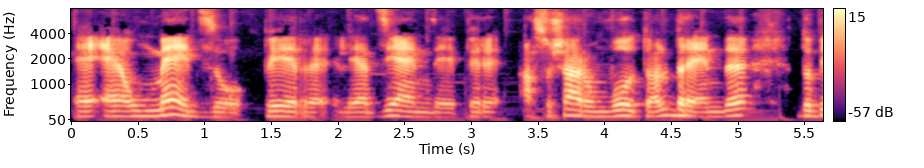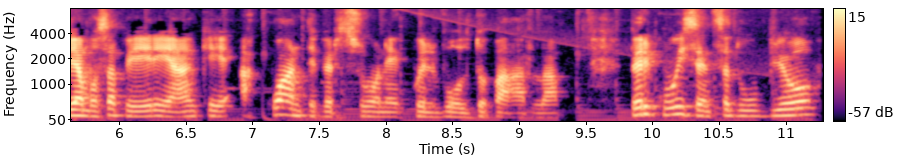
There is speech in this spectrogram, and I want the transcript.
è, è un mezzo per le aziende per associare un volto al brand, dobbiamo sapere anche a quante persone quel volto parla. Per cui, senza dubbio,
